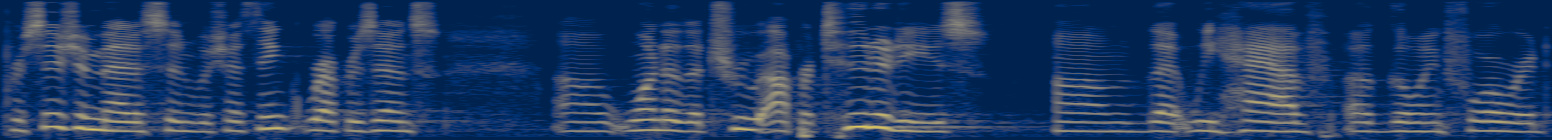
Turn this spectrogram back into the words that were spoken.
precision medicine, which I think represents uh, one of the true opportunities um, that we have uh, going forward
